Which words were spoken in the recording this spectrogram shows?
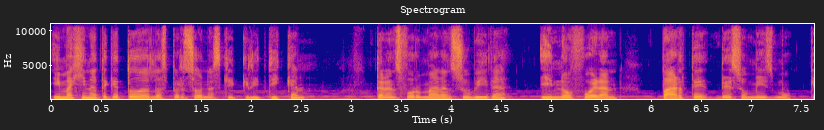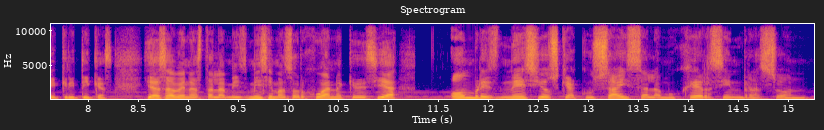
Imagínate que todas las personas que critican transformaran su vida y no fueran parte de eso mismo que criticas. Ya saben, hasta la mismísima Sor Juana que decía, hombres necios que acusáis a la mujer sin razón,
